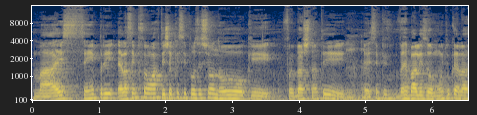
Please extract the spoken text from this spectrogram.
mas sempre ela sempre foi uma artista que se posicionou, que foi bastante, eh, sempre verbalizou muito o que ela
